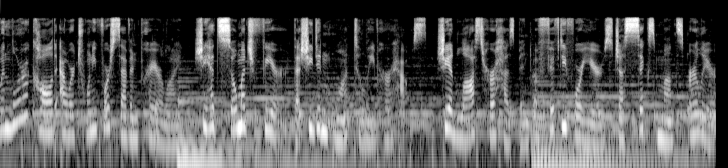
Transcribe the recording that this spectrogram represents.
When Laura called our 24 7 prayer line, she had so much fear that she didn't want to leave her house. She had lost her husband of 54 years just six months earlier.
